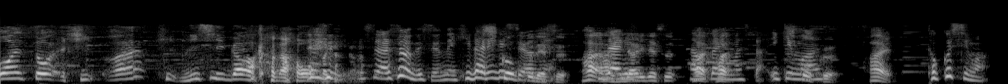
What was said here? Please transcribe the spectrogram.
わっと、ひ、あひ、西側かな、大阪から。下そうですよね。左ですよね。四国です。はい、はい左左です。はいわかりはいました。行き四ます。国。はい。徳島、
